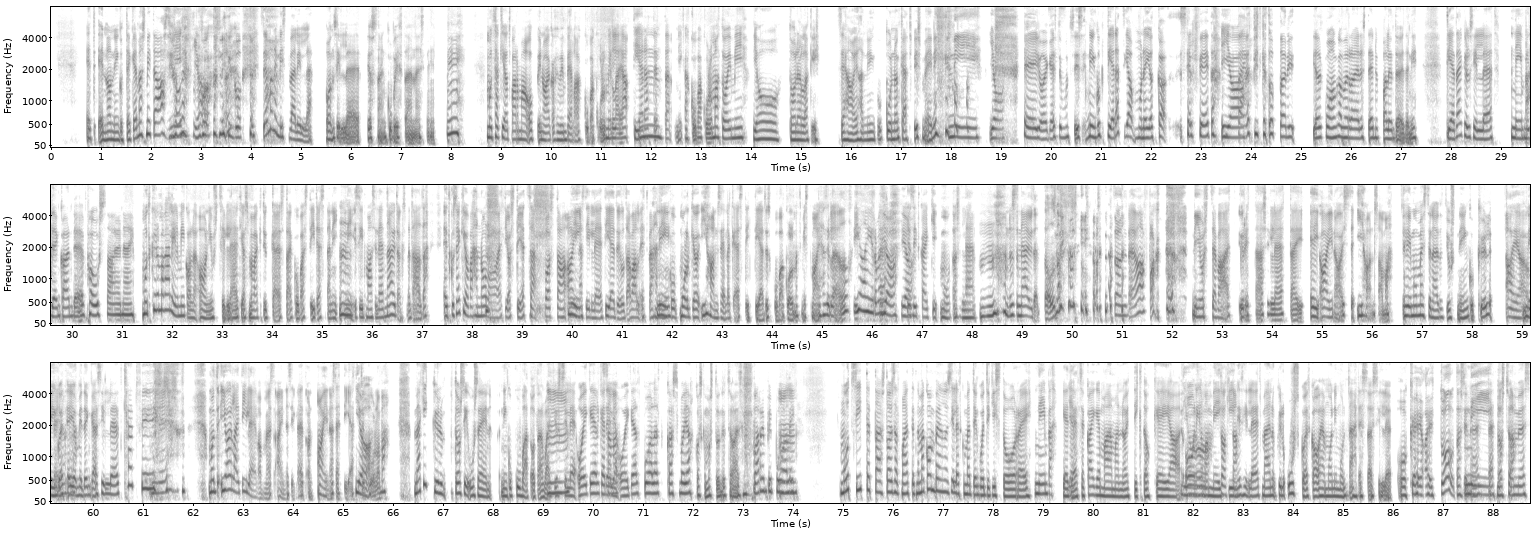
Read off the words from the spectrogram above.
että en ole niinku tekemässä mitään asioille. Niin, mutta niinku, semmoinen, mistä välillä on sille jossain kuvista ja näistä. Niin, eh. Mutta säkin oot varmaan oppinut aika hyvin pelaa kuvakulmilla ja tiedät, Mm. mm. että mikä kuvakulma toimii. Joo, todellakin. Sehän on ihan niin kuin kunnon catfish meininki. Niin, joo. Ei oikeasti, mutta siis niin kuin tiedät ja monen, jotka selfieitä joo. päivät pitkät ottaa, niin ja kun on kamera edes tehnyt paljon töitä, niin tietää kyllä silleen, että Niinpä. miten kandee possaa ja näin. Mutta kyllä mä välillä Mikolle on just silleen, että jos mä vaikka tykkään jostain kuvasta itsestäni, Mm. mm. niin sit mä oon silleen, että näytänkö mä tältä. Että kun sekin on vähän noloa, että jos tiedät, sä postaa aina Niin. niin. silleen tietyllä tavalla, että vähän Niin. niin, kuin mullakin on ihan selkeästi tietyt kuvakulmat, mistä mä oon ihan silleen, oh, ihan hirveä. Joo, joo. Ja sitten kaikki muut on silleen, mm, no sä näytät tolta. se on silleen, ah fuck. niin just se vaan, että yrittää silleen, että ei, ei aina olisi se ihan sama. Ei mun mielestä näytät just niin kuin kyllä, Ai jaa, niin kuin, että no ei ole mitenkään silleen, että catfish. Niin. Mutta joillain tileillä on myös aina silleen, että on aina se tietty Joo. kulma. Mäkin kyllä tosi usein niin kuvat otan vaikka mm. just silleen oikealla kädellä Sama. ja oikealta puolelta kasvoja, koska musta tuntuu, että se on aina se parempi puoli. Mm. Mutta sitten taas toisaalta mä ajattelin, että no mä kompensoin sille, että kun mä teen kuitenkin storei, Niinpä. ja tiedät, se kaiken maailman noita TikTokkeja ja Joo, on ilman meikkiä, niin silleen, että mä en kyllä usko, että kauhean moni mun nähdessä olisi silleen, okei, ai tuolta se Niin, näyttää. Se on myös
